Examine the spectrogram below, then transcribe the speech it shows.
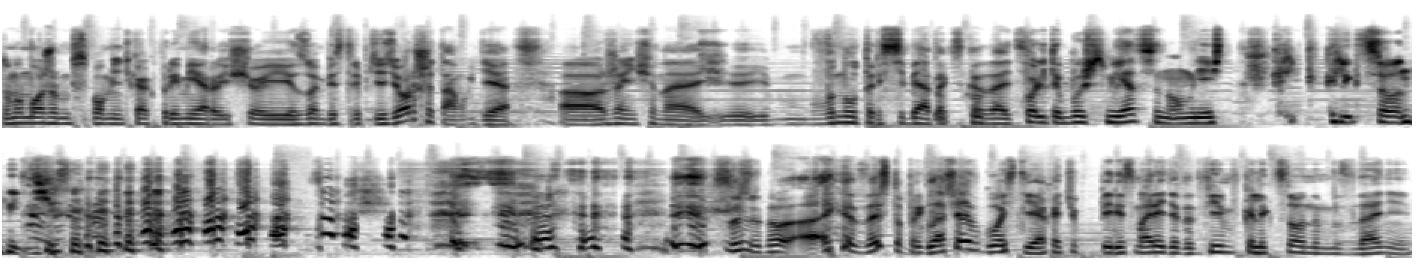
Ну, мы можем вспомнить как пример еще и зомби-стриптизерши, там, где э, женщина э, внутрь себя, так сказать, Коль, ты будешь смеяться, но у меня есть коллекционный диск. Слушай, ну, а, знаешь что, приглашай в гости, я хочу пересмотреть этот фильм в коллекционном издании.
